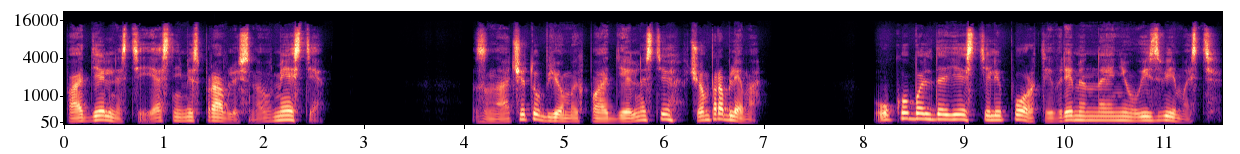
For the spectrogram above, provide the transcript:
По отдельности я с ними справлюсь, но вместе. Значит, убьем их по отдельности. В чем проблема? У Кобальда есть телепорт и временная неуязвимость.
